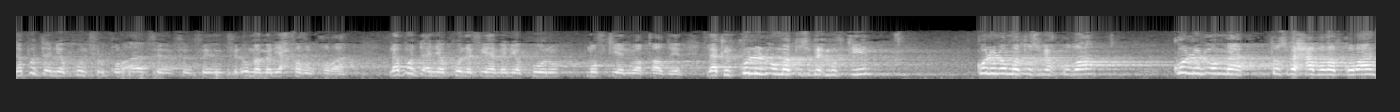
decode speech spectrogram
لابد أن يكون في القرآن في, في, في, في الأمة من يحفظ القرآن. لابد أن يكون فيها من يكون مفتيا وقاضيا. لكن كل الأمة تصبح مفتين كل الأمة تصبح قضاة؟ كل الأمة تصبح حافظة قرآن؟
